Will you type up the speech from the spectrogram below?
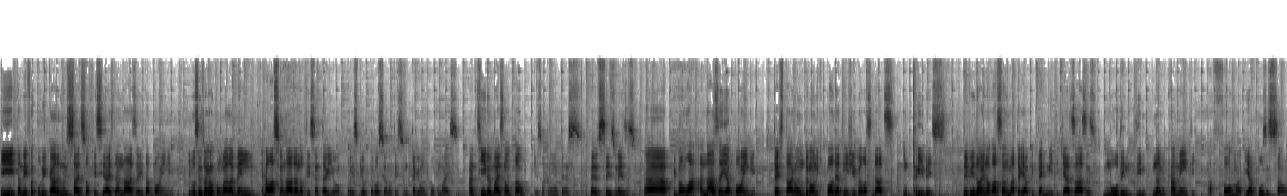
e também foi publicada nos sites oficiais da NASA e da Boeing. E vocês verão como ela é bem relacionada à notícia anterior, por isso que eu trouxe a notícia anterior um pouco mais antiga, mas não tão, que só tem apenas, apenas seis meses. Uh, e vamos lá, a NASA e a Boeing testaram um drone que pode atingir velocidades incríveis devido a uma inovação no material que permite que as asas mudem dinamicamente a forma e a posição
